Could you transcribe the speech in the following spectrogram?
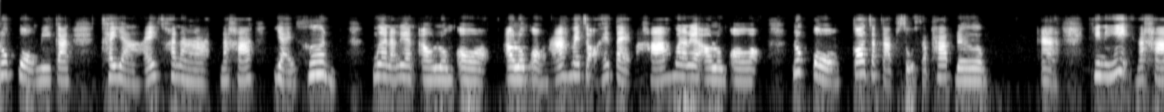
ลูกโป่งมีการขยายขนาดนะคะ ใหญ่ขึ้น เมื่อนักเรียนเอาลมออก เอาลมออกนะ ไม่เจาะให้แตกนะคะ เมื่อนักเรียนเอาลมออก ลูกโป่งก็จะกลับสู่สภาพเดิมอะทีนี้นะคะ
